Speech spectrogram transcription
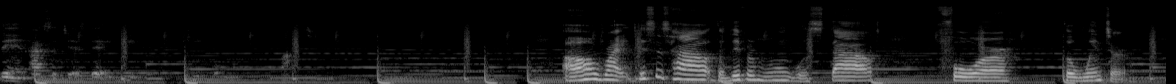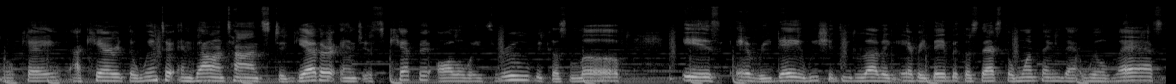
then I suggest that you keep on watching. All right, this is how the living room was styled for the winter. Okay, I carried the winter and Valentine's together and just kept it all the way through because love is every day. We should be loving every day because that's the one thing that will last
